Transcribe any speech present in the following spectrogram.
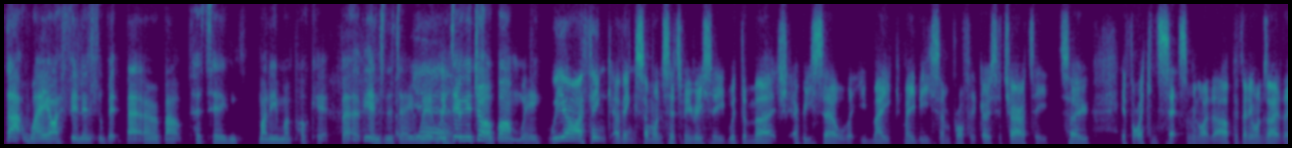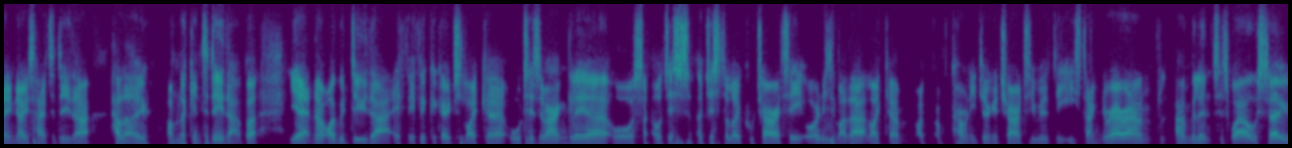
That way I feel a little bit better about putting money in my pocket. But at the end of the day, we're, we're doing a job, aren't we? We are. I think. I think someone said to me recently, with the merch, every sale that you make, maybe some profit goes to charity. So if I can set something like that up, if anyone's out there who knows how to do that, hello, I'm looking to do that. But yeah, no, I would do that if, if it could go to like uh, Autism Anglia or or just or just a local charity or Mm. anything like that. Like um, I, I'm currently doing a charity with the East Anglia Air Am- Ambulance as well. So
